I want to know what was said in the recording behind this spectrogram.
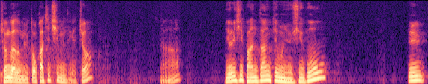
전가동일 똑같이 치면 되겠죠? 자, 10시 반 당점을 주시고 1,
